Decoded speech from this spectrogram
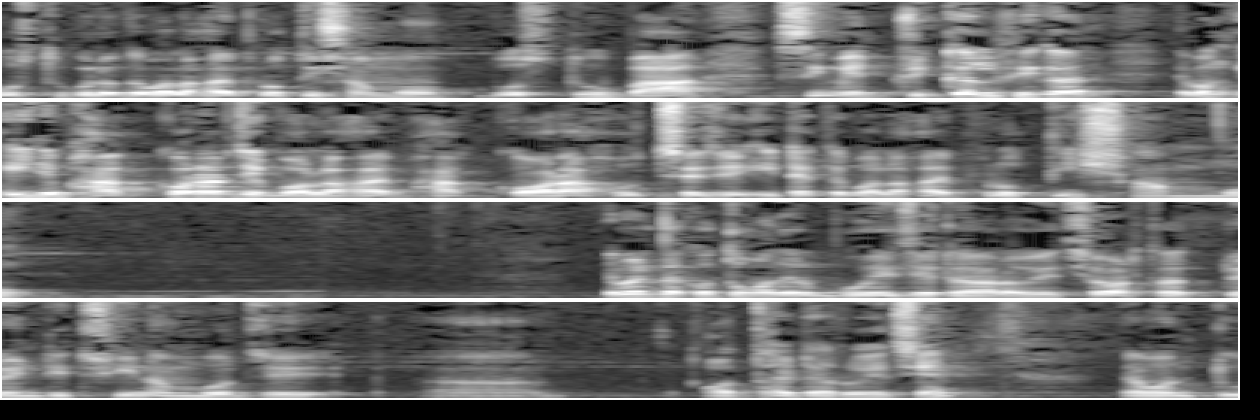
বস্তুগুলোকে বলা হয় প্রতিসাম্য বস্তু বা সিমেট্রিক্যাল ফিগার এবং এই যে ভাগ করার যে বলা হয়, ভাগ করা হচ্ছে যে এটাকে বলা হয় প্রতিসাম্য। এবার দেখো তোমাদের বইয়ে যেটা রয়েছে, অর্থাৎ টোয়েন্টি থ্রি নম্বর যে অধ্যায়টা রয়েছে যেমন টু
